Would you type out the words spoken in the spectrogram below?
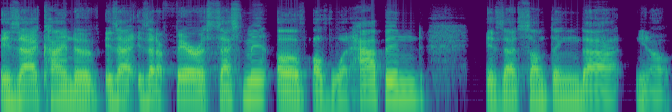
is that kind of is that is that a fair assessment of of what happened? Is that something that, you know,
